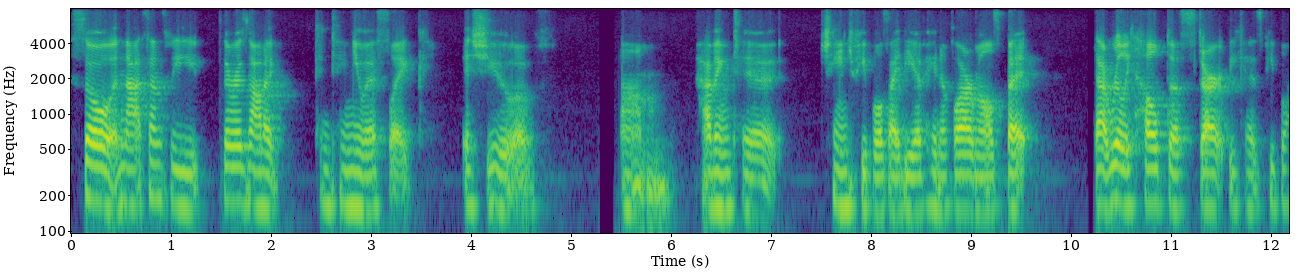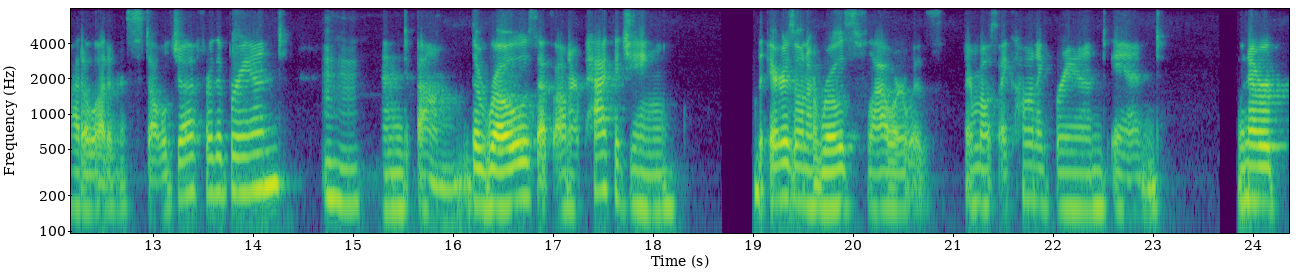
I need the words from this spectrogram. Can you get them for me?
So in that sense, we there was not a continuous like issue of um, having to change people's idea of Hayden Flour Mills, but that really helped us start because people had a lot of nostalgia for the brand. Mm-hmm. And um, the rose that's on our packaging, the Arizona rose Flour was their most iconic brand. And whenever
